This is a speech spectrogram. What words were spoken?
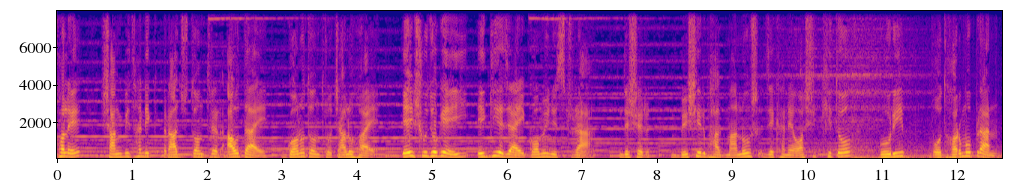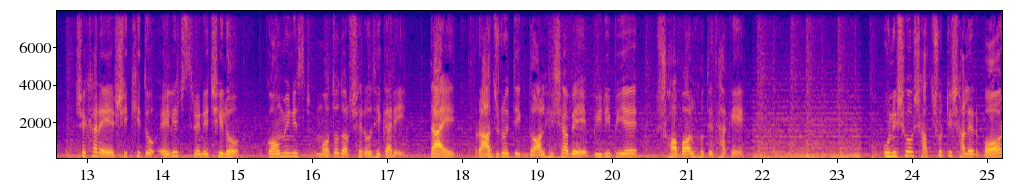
ফলে সাংবিধানিক রাজতন্ত্রের আওতায় গণতন্ত্র চালু হয়। এই সুযোগেই এগিয়ে যায় কমিউনিস্টরা। দেশের বেশিরভাগ মানুষ যেখানে অশিক্ষিত, গরিব ও ধর্মপ্রাণ, সেখানে শিক্ষিত এলিট শ্রেণি ছিল কমিউনিস্ট মতদর্শের অধিকারী। তাই রাজনৈতিক দল হিসাবে পিডিপিএ সবল হতে থাকে। উনিশশো সাতষট্টি সালের পর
